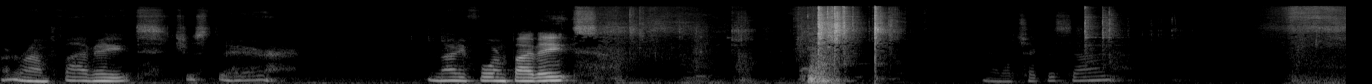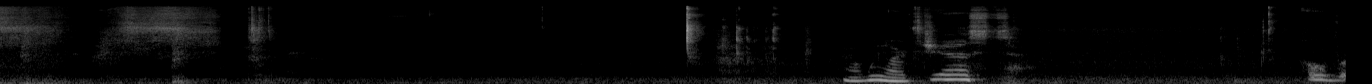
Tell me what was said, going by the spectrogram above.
right around 5 eighths, just there. 94 and 5 eighths. And we'll check this side. Now we are just over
